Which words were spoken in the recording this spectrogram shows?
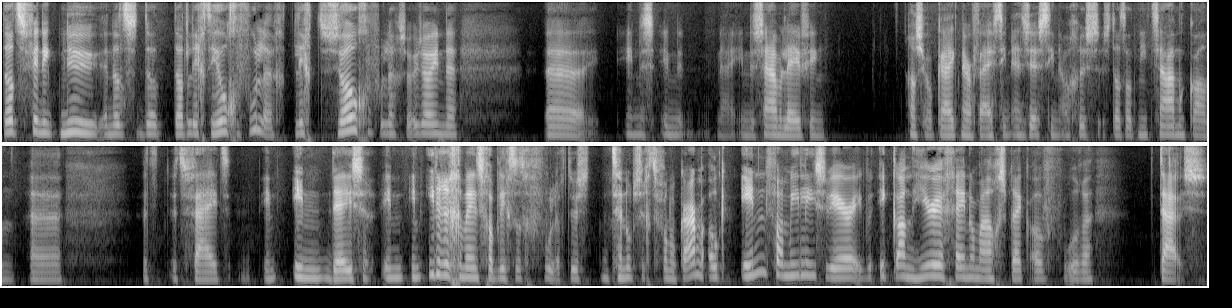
dat vind ik nu, en dat, is- dat, dat ligt heel gevoelig. Het ligt zo gevoelig sowieso in de, eh, in de, in de, nou, in de samenleving. Als je ook kijkt naar 15 en 16 augustus, dat dat niet samen kan. Eh, het, het feit in, in deze, in, in iedere gemeenschap ligt het gevoelig. Dus ten opzichte van elkaar, maar ook in families weer. Ik, ik kan hier geen normaal gesprek over voeren thuis.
